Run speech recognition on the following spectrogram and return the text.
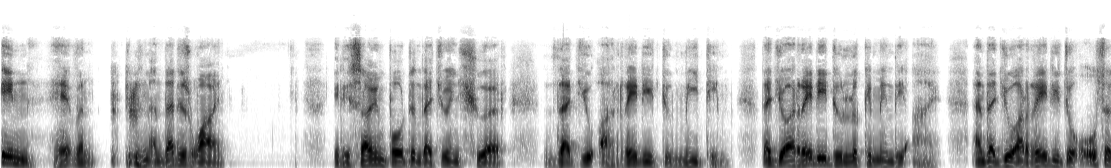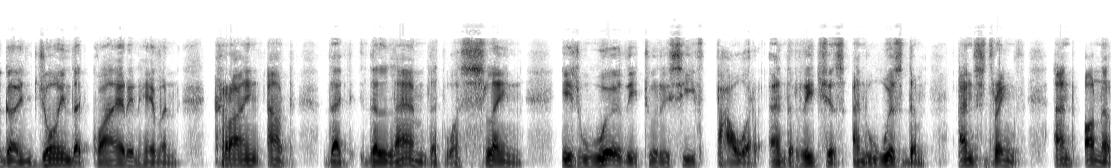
in heaven. and that is why it is so important that you ensure that you are ready to meet him, that you are ready to look him in the eye, and that you are ready to also go and join that choir in heaven, crying out that the lamb that was slain is worthy to receive power and riches and wisdom and strength and honor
